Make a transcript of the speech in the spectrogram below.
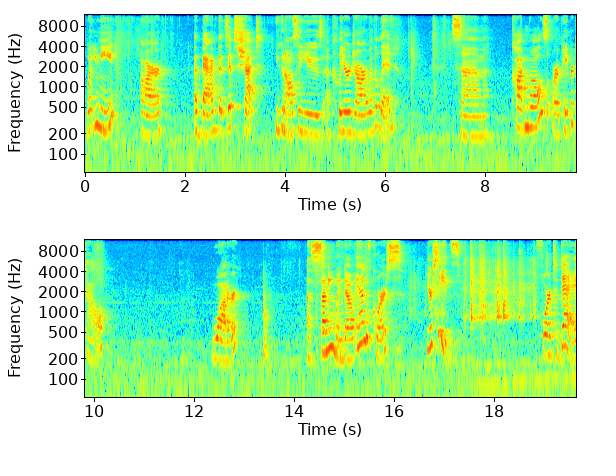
What you need are a bag that zips shut. You can also use a clear jar with a lid, some cotton balls or a paper towel, water, a sunny window, and of course, your seeds. For today,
